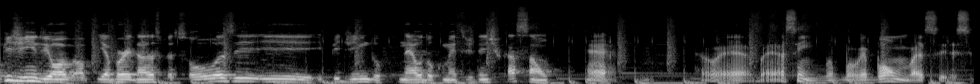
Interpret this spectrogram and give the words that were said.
pedindo, iam, iam abordando as pessoas e, e, e, pedindo, né, o documento de identificação. É, é, é assim, é bom esse, esse,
